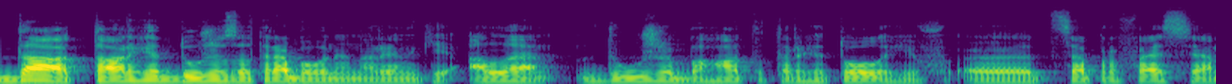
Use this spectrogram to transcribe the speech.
Да, таргет дуже затребуваний на ринку, але дуже багато таргетологів. Це професія.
